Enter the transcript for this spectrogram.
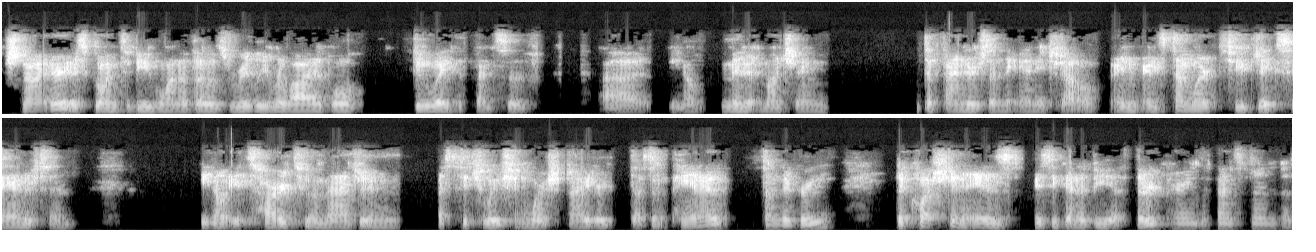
Schneider is going to be one of those really reliable two-way defensive, uh, you know, minute munching defenders in the NHL. And, and similar to Jake Sanderson, you know, it's hard to imagine a situation where Schneider doesn't pan out some degree. The question is, is he going to be a third pairing defenseman, a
